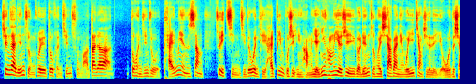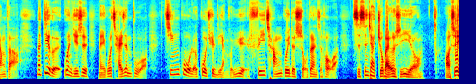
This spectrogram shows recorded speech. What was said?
现在联准会都很清楚嘛，大家都很清楚，台面上最紧急的问题还并不是银行业，银行业是一个联准会下半年唯一降息的理由。我的想法啊，那第二个问题是美国财政部哦，经过了过去两个月非常规的手段之后啊，只剩下九百二十亿了。啊，所以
